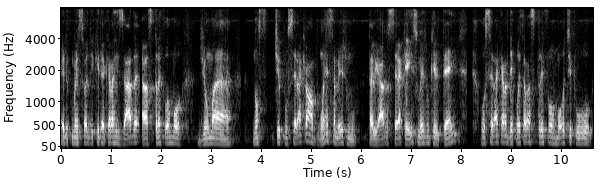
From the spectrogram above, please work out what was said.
ele começou a adquirir aquela risada, ela se transformou de uma não, tipo, será que é uma doença mesmo, tá ligado? Será que é isso mesmo que ele tem? Ou será que ela depois ela se transformou, tipo,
